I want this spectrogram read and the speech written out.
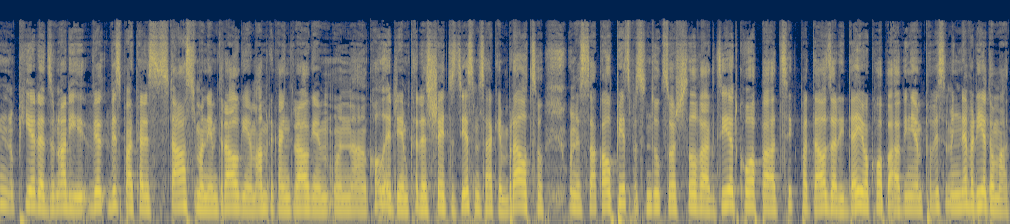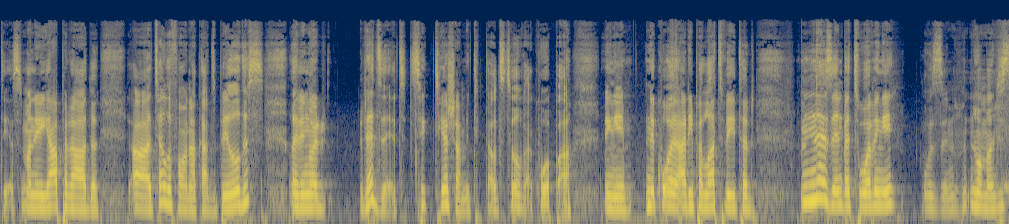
nu, pieredze, un arī vi- vispār, kad es stāstu maniem draugiem, amerikāņu draugiem un uh, kolēģiem, kad es šeit uz dziesmu sākiem braucu, un es saku, oh, 15,000 cilvēku dzied kopā, cik pat daudz arī dejo kopā, viņiem pavisam viņi nevar iedomāties. Man ir jāparāda uh, telefonā kādas bildes, lai viņi var redzēt, cik tiešām ir tik daudz cilvēku kopā. Viņi neko arī par Latviju tad nezina, bet to viņi uzzina no manis.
